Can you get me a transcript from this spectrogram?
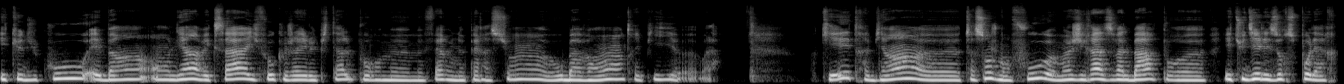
et que du coup, eh ben, en lien avec ça, il faut que j'aille à l'hôpital pour me, faire une opération euh, au bas-ventre et puis euh, voilà. Ok, très bien. De toute façon, je m'en fous. Moi, j'irai à Svalbard pour étudier les ours polaires.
